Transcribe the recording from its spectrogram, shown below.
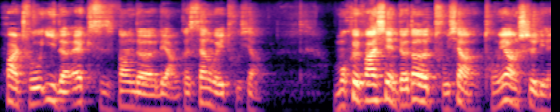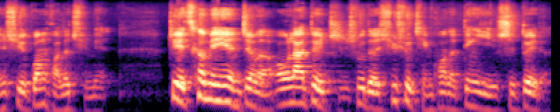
画出 e 的 x 方的两个三维图像。我们会发现得到的图像同样是连续光滑的曲面。这也侧面验证了欧拉对指数的虚数情况的定义是对的。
